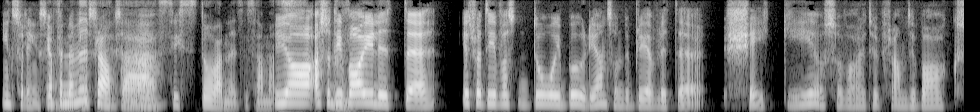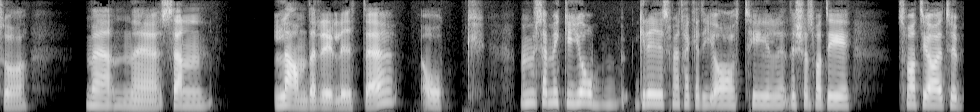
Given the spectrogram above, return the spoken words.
inte så länge sedan. Ja, för när vi pratade ja. sist, då var ni tillsammans. Ja, alltså det Mm. var ju lite, jag tror att det var då i början som det blev lite shaky och så var det typ fram och tillbaka. Så. Men eh, sen landade det lite och men så här mycket jobbgrejer som jag tackat ja till. Det känns som att det är som att jag har typ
